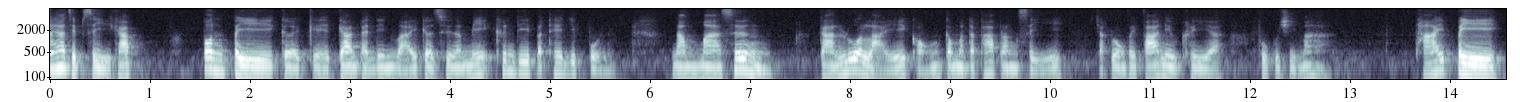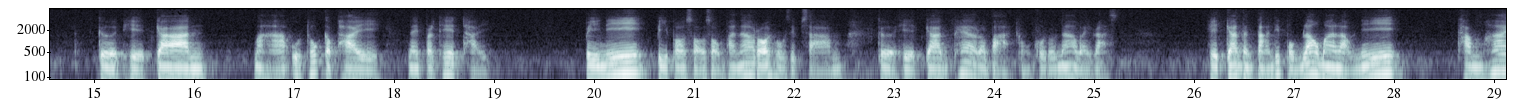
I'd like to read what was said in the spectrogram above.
2554 ครับ ต้นปีเกิดเหตุการณ์แผ่นดินไหวเกิดสึนามิขึ้นที่ประเทศญี่ปุ่นนำมาซึ่งการล่วไหลของกัมมันตภาพรังสี จากโรงไฟฟ้านิวเคลียร์ฟุกุชิมะท้ายปีเกิดเหตุการณ์มหาอุทกภัยในประเทศไทย ปีนี้ปีพศ 2563 เกิดเหตุการณ์แพร่ระบาดของโคโรนาไวรัส เหตุการณ์ต่างๆที่ผมเล่ามาเหล่านี้ ทำให้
